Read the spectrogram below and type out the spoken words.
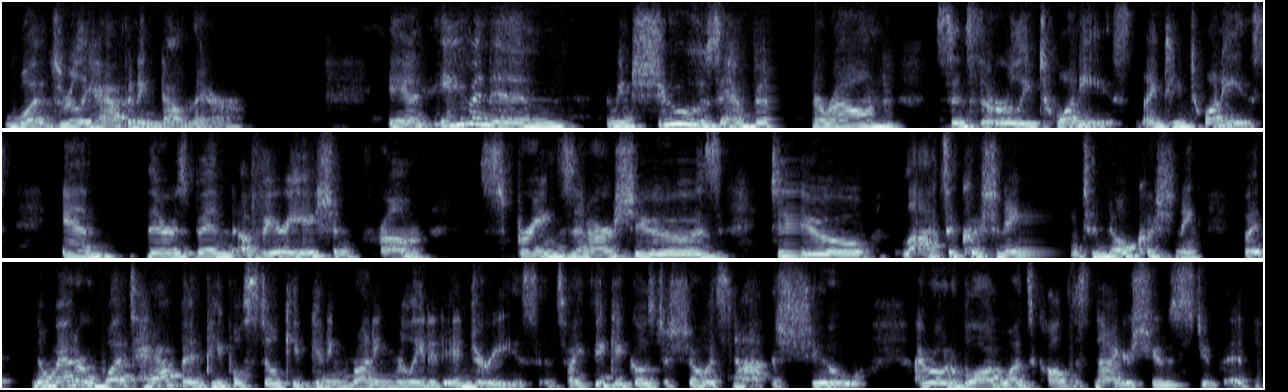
what's really happening down there. And even in, I mean, shoes have been around since the early 20s, 1920s. And there's been a variation from springs in our shoes to lots of cushioning to no cushioning. But no matter what's happened, people still keep getting running related injuries. And so I think it goes to show it's not the shoe. I wrote a blog once called It's Not Your Shoes Stupid.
